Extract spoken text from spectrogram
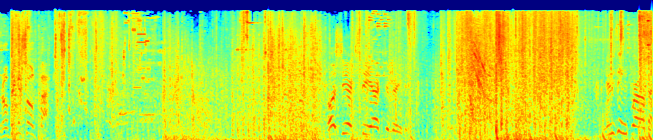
Dropping assault pack. RCXD activated. Losing Bravo.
